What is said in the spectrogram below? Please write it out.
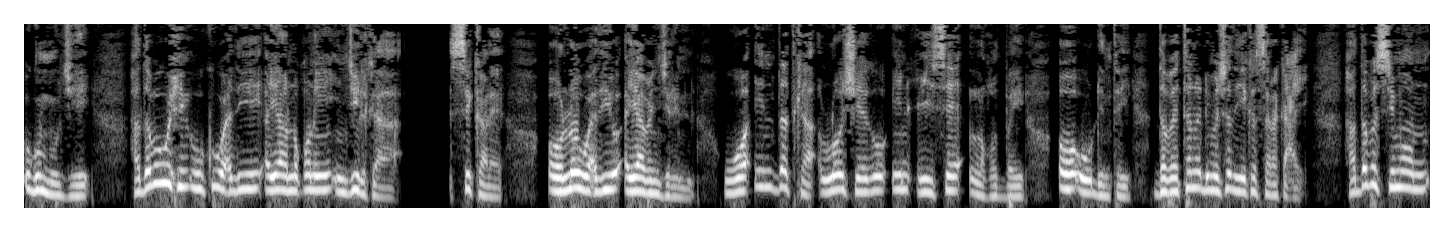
ugu muujiyey. Haddaba wixii uu ku wacdiyey ayaa noqonayay injiilka si kale oo loo wacdiyo ayaaban jirin. Waa in dadka loo sheego in ciise la qodbay oo uu dhintay. Dabeetana dhimashadii ka sare kacay. Haddaba simoon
